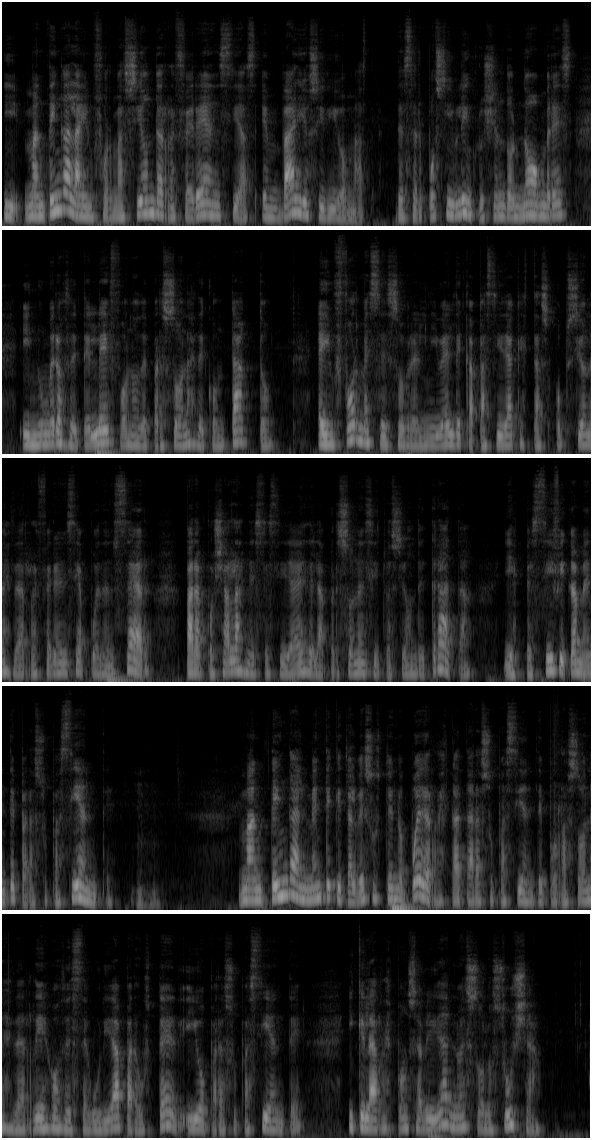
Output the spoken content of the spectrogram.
Y mantenga la información de referencias en varios idiomas, de ser posible incluyendo nombres y números de teléfono de personas de contacto, e infórmese sobre el nivel de capacidad que estas opciones de referencia pueden ser para apoyar las necesidades de la persona en situación de trata y específicamente para su paciente. Mantenga en mente que tal vez usted no puede rescatar a su paciente por razones de riesgos de seguridad para usted y o para su paciente y que la responsabilidad no es solo suya.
